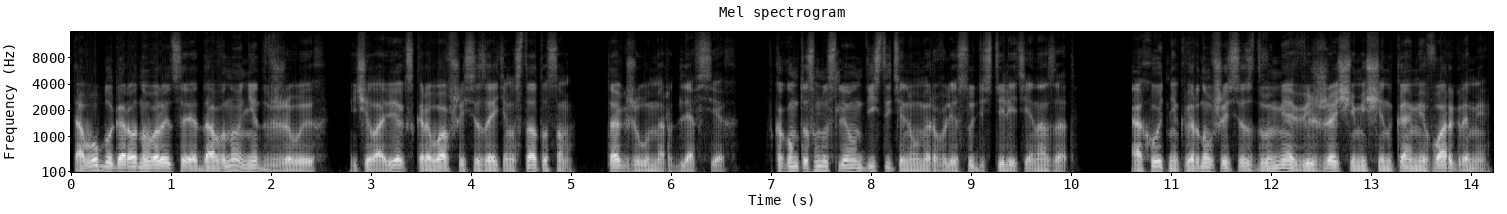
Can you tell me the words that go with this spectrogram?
Того благородного рыцаря давно нет в живых, и человек, скрывавшийся за этим статусом, также умер для всех. В каком-то смысле он действительно умер в лесу десятилетия назад. Охотник, вернувшийся с двумя визжащими щенками-варграми,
